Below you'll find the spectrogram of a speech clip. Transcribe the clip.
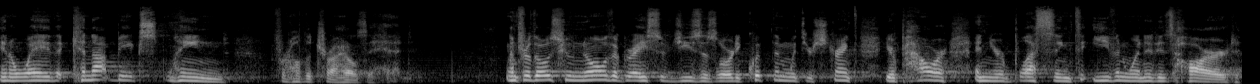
in a way that cannot be explained for all the trials ahead. And for those who know the grace of Jesus, Lord, equip them with your strength, your power, and your blessing to even when it is hard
